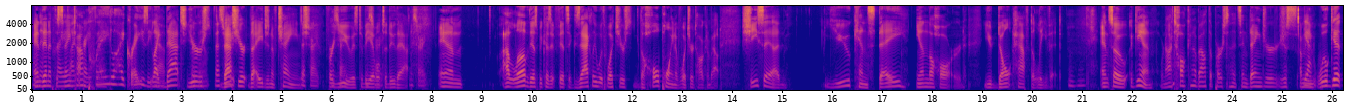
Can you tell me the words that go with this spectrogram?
and, And then, then at the same like time crazy. pray like crazy like Yeah, that's them. yours That's that's, right. your the agent of change That's right. for That's right. you is to be That's able right. to do that That's right. and I love this because it fits exactly with what you're the whole point of what you're talking about. She said, "You can stay in the hard. You don't have to leave it." Mm-hmm. And so again, we're not talking about the person that's in danger. Just I Yeah. mean, we'll get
